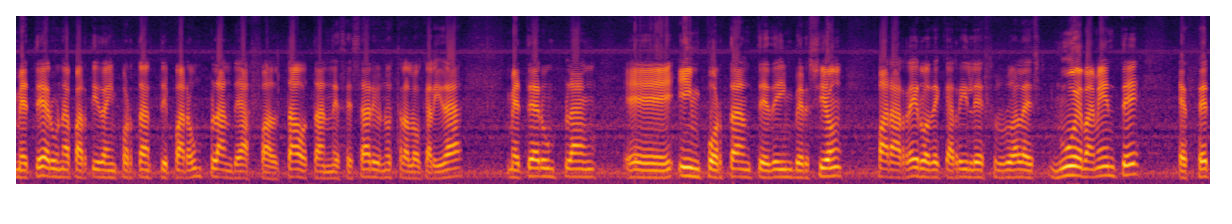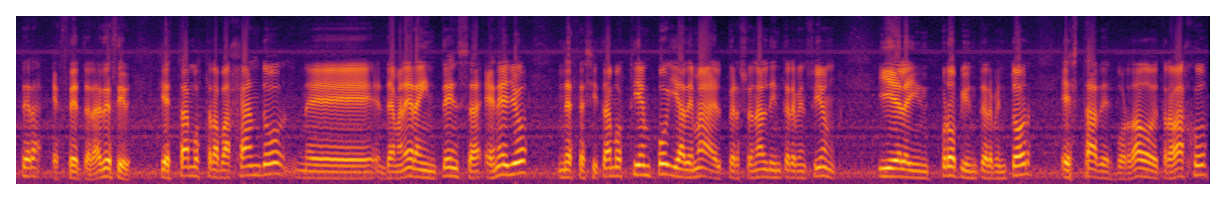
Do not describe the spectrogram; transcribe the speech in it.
meter una partida importante para un plan de asfaltado tan necesario en nuestra localidad, meter un plan eh, importante de inversión para arreglo de carriles rurales nuevamente, etcétera, etcétera. Es decir, que estamos trabajando eh, de manera intensa en ello, necesitamos tiempo y además el personal de intervención y el propio interventor está desbordado de trabajo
